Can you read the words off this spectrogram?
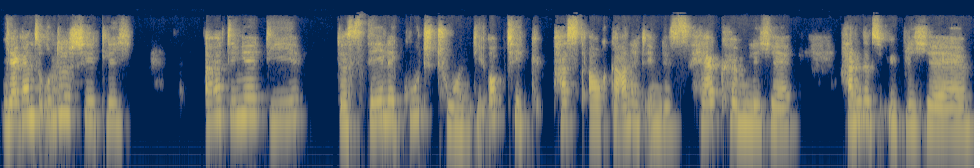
ja, ganz unterschiedlich, aber Dinge, die der Seele gut tun. Die Optik passt auch gar nicht in das herkömmliche, handelsübliche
